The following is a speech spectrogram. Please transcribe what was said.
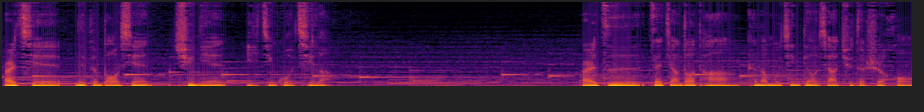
而且那份保险去年已经过期了。儿子在讲到他看到母亲掉下去的时候，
